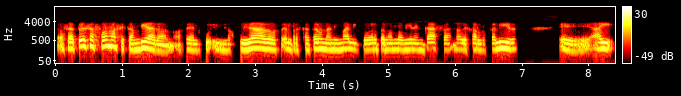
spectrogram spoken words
o sea, todas esas formas se cambiaron, o sea, los cuidados, el rescatar un animal y poder tenerlo bien en casa, no dejarlo salir, eh, hay,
